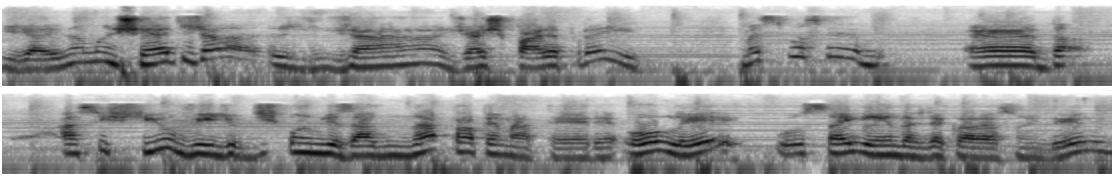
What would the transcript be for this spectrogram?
e aí na manchete já já já espalha por aí. Mas se você é, dá- assistir o vídeo disponibilizado na própria matéria ou ler ou sair lendo as declarações dele,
